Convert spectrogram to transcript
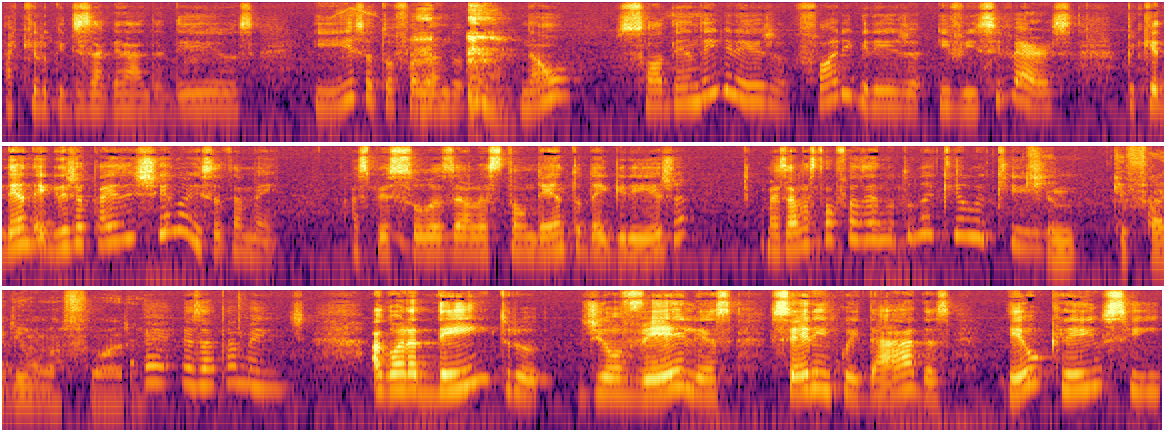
aquilo que desagrada a Deus. E isso eu estou falando não só dentro da igreja, fora da igreja e vice-versa. Porque dentro da igreja está existindo isso também. As pessoas elas estão dentro da igreja, mas elas estão fazendo tudo aquilo que... que... que fariam lá fora. É, exatamente. Agora, dentro de ovelhas serem cuidadas, eu creio sim.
